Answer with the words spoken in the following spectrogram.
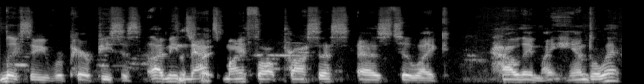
Like, so you repair pieces. I mean, That's that's, my thought process as to like how they might handle it,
